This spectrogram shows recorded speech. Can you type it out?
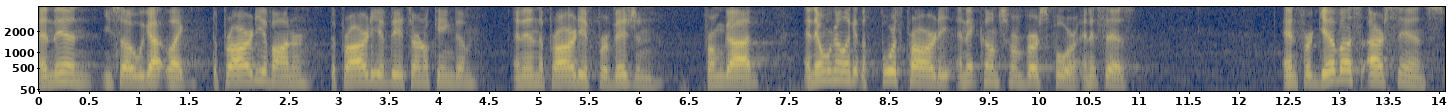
And then you so we got like the priority of honor, the priority of the eternal kingdom, and then the priority of provision from God. And then we're going to look at the fourth priority, and it comes from verse 4, and it says, and forgive us our sins,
